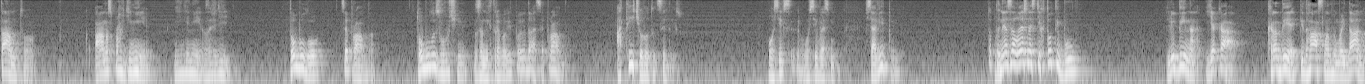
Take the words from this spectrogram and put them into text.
тамто. А насправді ні. Ні-ні-ні, завжди. То було, це правда. То були злочини, за них треба відповідати, це правда. А ти чого тут сидиш? Ось і, все, ось і весь, вся відповідь. Тобто В незалежності, хто ти був, людина, яка краде під гаслами Майдану,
